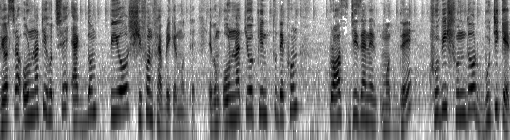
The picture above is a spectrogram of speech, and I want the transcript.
ভিওর্সরা ওড়নাটি হচ্ছে একদম পিওর শিফন ফ্যাব্রিকের মধ্যে এবং ওড়নাটিও কিন্তু দেখুন ক্রস ডিজাইনের মধ্যে খুবই সুন্দর বুটিকের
